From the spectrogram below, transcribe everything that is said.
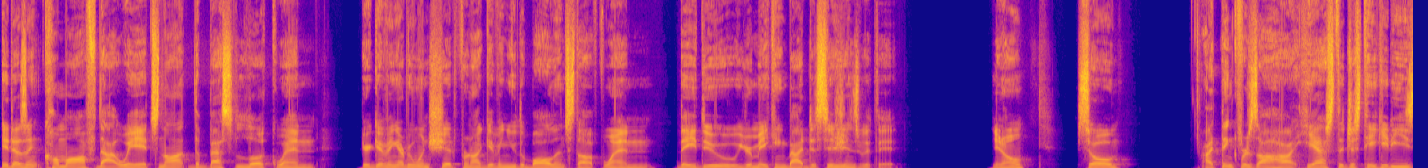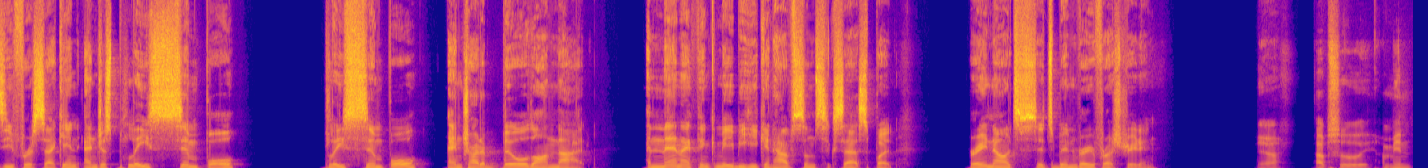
it doesn't come off that way. It's not the best look when you're giving everyone shit for not giving you the ball and stuff when they do, you're making bad decisions with it. You know? So I think for Zaha, he has to just take it easy for a second and just play simple, play simple and try to build on that. And then I think maybe he can have some success, but right now it's it's been very frustrating. Yeah, absolutely. I mean,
